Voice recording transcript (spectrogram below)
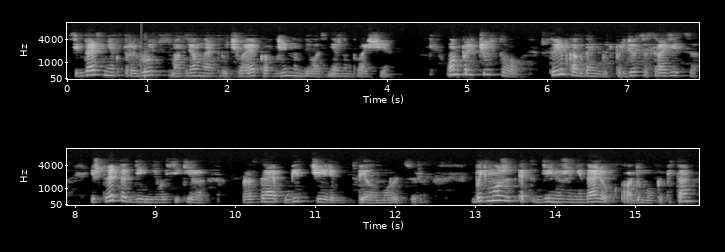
всегда с некоторой грустью смотрел на этого человека в длинном белоснежном плаще. Он предчувствовал, что им когда-нибудь придется сразиться, и что этот день его секира раздробит череп белому рыцарю. «Быть может, этот день уже недалек», — подумал капитан,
